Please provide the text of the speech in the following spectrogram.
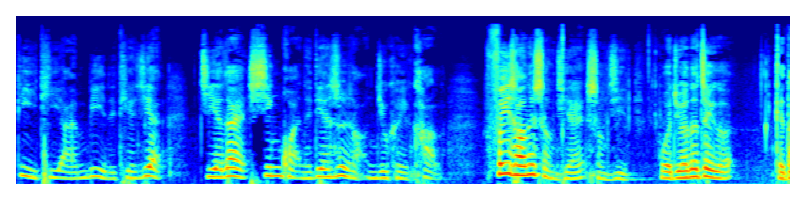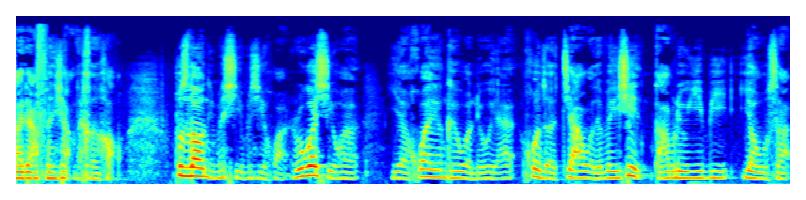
DTMB 的天线，接在新款的电视上，你就可以看了，非常的省钱省心。我觉得这个给大家分享的很好，不知道你们喜不喜欢？如果喜欢，也欢迎给我留言或者加我的微信 WEB 幺五三。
